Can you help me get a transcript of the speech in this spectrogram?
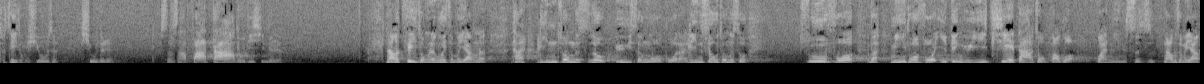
是这种修者修的人，是不是他发大菩提心的人？然后这种人会怎么样呢？他临终的时候欲生我国呢？临寿终的时候，诸佛不弥陀佛一定与一切大众，包括观音、世智，那么怎么样？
